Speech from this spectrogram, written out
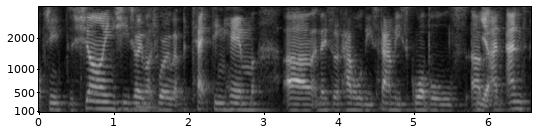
opportunity to shine. She's very mm. much worried about protecting him. Uh, and they sort of have all these family squabbles. Um, yeah. and, and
